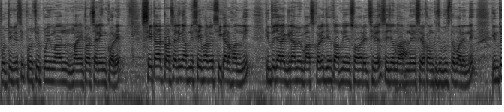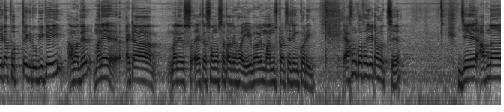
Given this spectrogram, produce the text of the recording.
প্রতিবেশী প্রচুর পরিমাণ মানে টর্চারিং করে। সেটা টর্চারিং আপনি সেইভাবে শিকার হননি। কিন্তু যারা গ্রামে বাস করে যেহেতু আপনি শহরে ছিলেন সেই জন্য আপনি সেরকম কিছু বুঝতে পারেননি। কিন্তু এটা প্রত্যেক রুগীকেই আমাদের মানে একটা মানে একটা সমস্যা তাদের হয়। এইভাবে মানুষ টর্চারিং করেই। এখন কথা যেটা হচ্ছে যে আপনার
